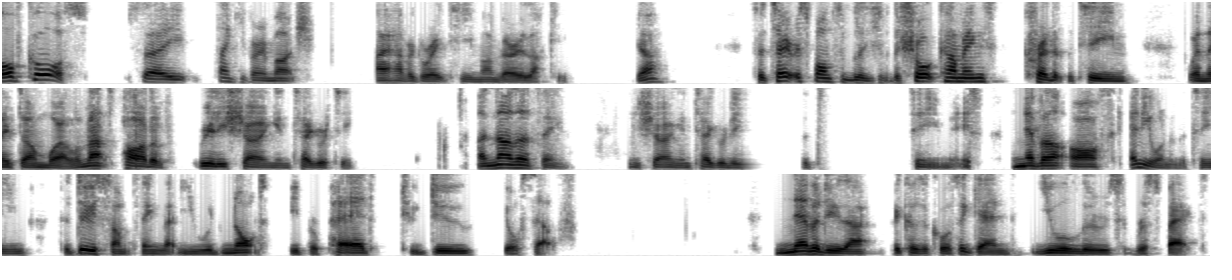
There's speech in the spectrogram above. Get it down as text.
of course, say, Thank you very much. I have a great team. I'm very lucky. Yeah. So take responsibility for the shortcomings, credit the team when they've done well. And that's part of really showing integrity. Another thing in showing integrity to the team is never ask anyone in the team to do something that you would not be prepared to do yourself. Never do that because, of course, again, you will lose respect.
